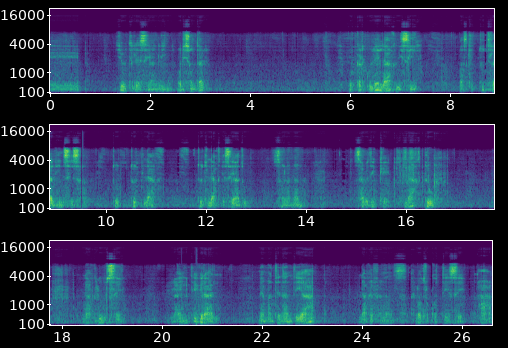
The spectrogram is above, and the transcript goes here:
et je vais utiliser une ligne horizontale. Et pour calculer l'arc d'ici, parce que toute la ligne c'est ça, toute, toute l'arc, toute l'arc que c'est à 2 sont la même. Ça veut dire que l'arc 2 la cruz c'est la intégrale, mais maintenant de A, la référence à l'autre côté c'est A,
